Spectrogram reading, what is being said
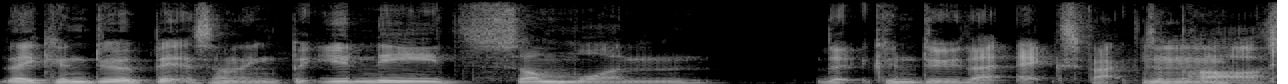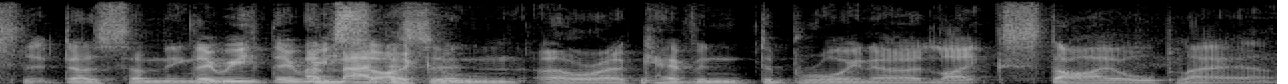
They can do a bit of something, but you need someone that can do that X factor pass that does something. Mm. They re- they a recycle. Maddison or a Kevin De Bruyne like style player.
